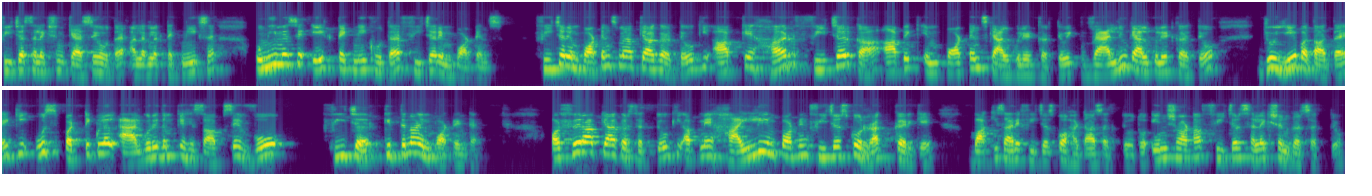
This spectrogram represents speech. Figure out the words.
फीचर सिलेक्शन कैसे होता है अलग अलग टेक्निक्स हैं। उन्हीं में से एक टेक्निक होता है फीचर इंपॉर्टेंस फीचर इंपॉर्टेंस में आप क्या करते हो कि आपके हर फीचर का आप एक इंपॉर्टेंस कैलकुलेट करते हो, एक वैल्यू कैलकुलेट करते हो, जो ये बताता है कि उस पर्टिकुलर एल्गोरिदम के हिसाब से वो फीचर कितना इंपॉर्टेंट है। और फिर आप क्या कर सकते हो कि अपने हाईली इंपॉर्टेंट फीचर्स को रख करके बाकी सारे फीचर्स को हटा सकते हो। तो इन शॉर्ट आप फीचर सिलेक्शन कर सकते हो।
